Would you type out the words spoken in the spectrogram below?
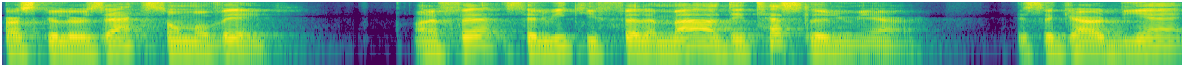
parce que leurs actes sont mauvais. En effet, celui qui fait le mal déteste la lumière et se garde bien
